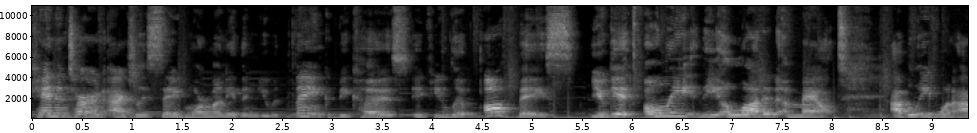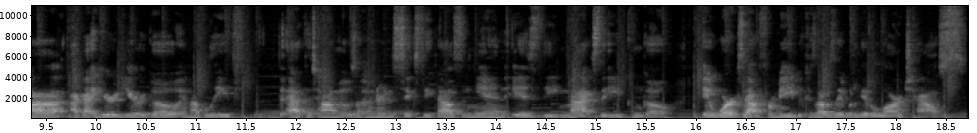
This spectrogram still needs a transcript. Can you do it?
can in turn actually save more money than you would think because if you live off base, you get only the allotted amount. I believe when I, I got here a year ago and I believe at the time it was 160,000 yen is the max that you can go. It works out for me because I was able to get a large house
